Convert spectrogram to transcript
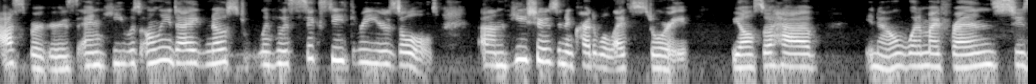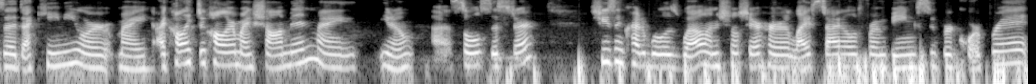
Asperger's, and he was only diagnosed when he was 63 years old. Um, he shares an incredible life story. We also have you know, one of my friends, she's a Dakini, or my, I call, like to call her my shaman, my, you know, uh, soul sister. She's incredible as well, and she'll share her lifestyle from being super corporate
